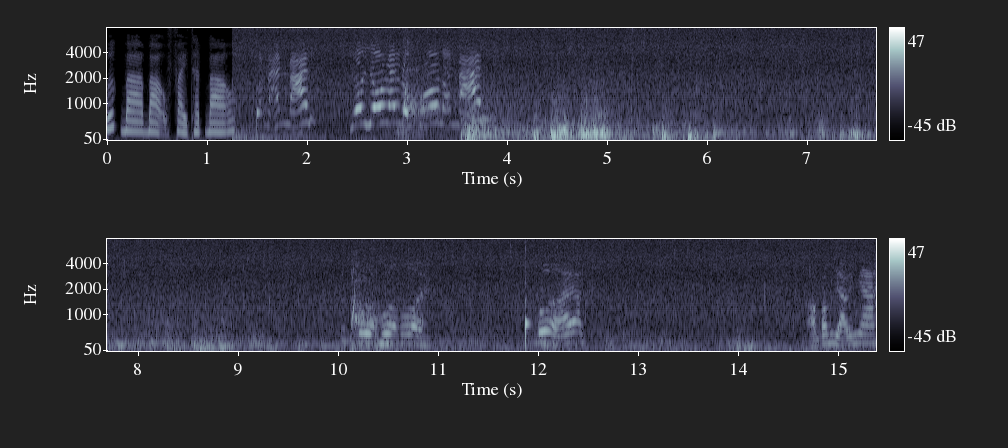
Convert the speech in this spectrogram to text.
Bước 3 bạo phải thật bạo. mạnh mạnh vô vô đây đục mưa mạnh mạnh mưa mưa mưa rồi mưa rồi anh ờ công nhận nha.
